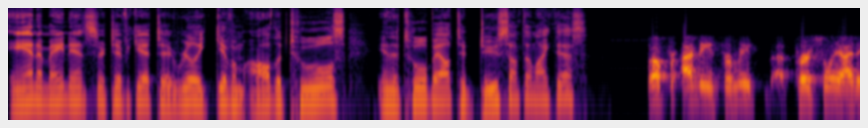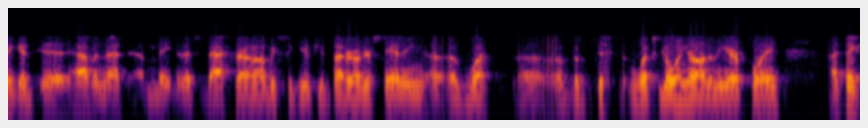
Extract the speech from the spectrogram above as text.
and a maintenance certificate to really give them all the tools in the tool belt to do something like this? Well, for, I mean, for me uh, personally, I think it, it, having that uh, maintenance background obviously gives you better understanding of what uh, of the just what's going on in the airplane. I think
